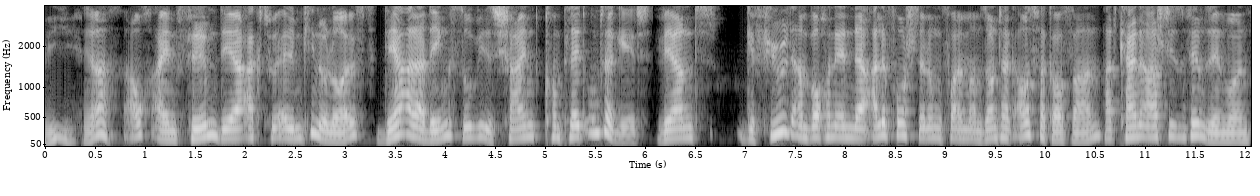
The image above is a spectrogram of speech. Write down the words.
Ui. Ja, auch ein Film, der aktuell im Kino läuft, der allerdings, so wie es scheint, komplett untergeht. Während gefühlt am Wochenende alle Vorstellungen, vor allem am Sonntag, ausverkauft waren, hat keine Arsch diesen Film sehen wollen.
